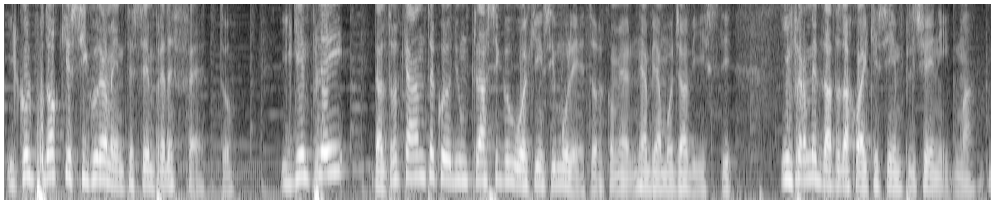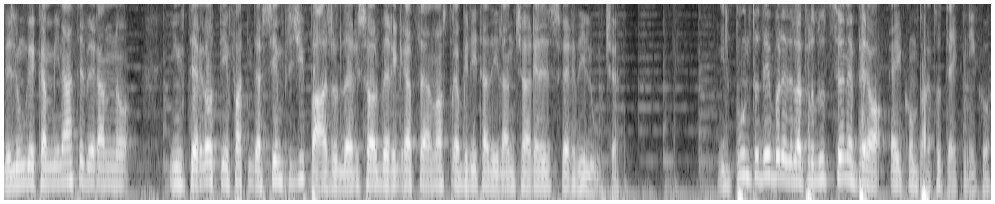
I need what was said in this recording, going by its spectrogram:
Il colpo d'occhio è sicuramente sempre d'effetto. Il gameplay, d'altro canto, è quello di un classico walking simulator, come ne abbiamo già visti, inframmezzato da qualche semplice enigma. Le lunghe camminate verranno interrotti infatti da semplici puzzle da risolvere grazie alla nostra abilità di lanciare le sfere di luce. Il punto debole della produzione però è il comparto tecnico.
